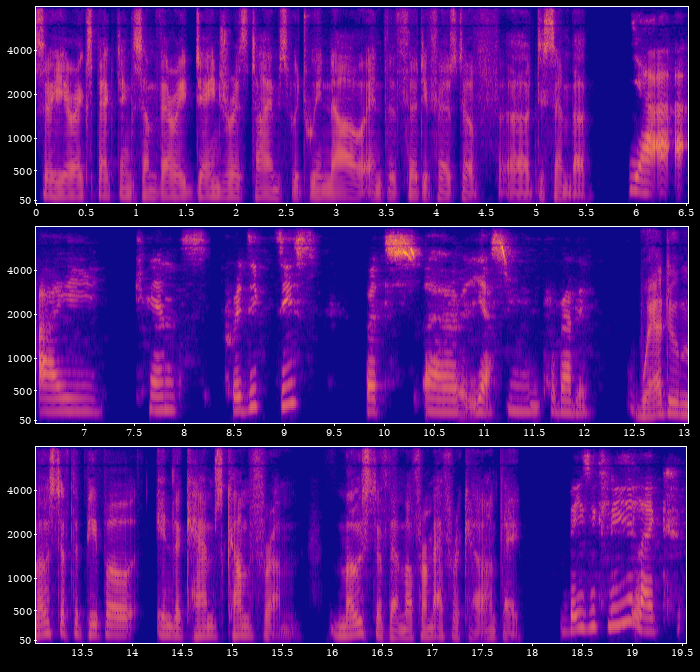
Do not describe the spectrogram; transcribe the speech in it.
So you're expecting some very dangerous times between now and the 31st of uh, December. Yeah, I, I, can't predict this, but uh, yes, mm, probably. Where do most of the people in the camps come from? Most of them are from Africa, aren't they? Basically, like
